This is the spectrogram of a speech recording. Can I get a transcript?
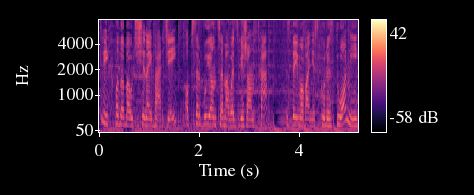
trik podobał Ci się najbardziej? Obserwujące małe zwierzątka? Zdejmowanie skóry z dłoni?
